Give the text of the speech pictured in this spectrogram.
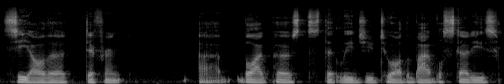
see all the different uh, blog posts that lead you to all the Bible studies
